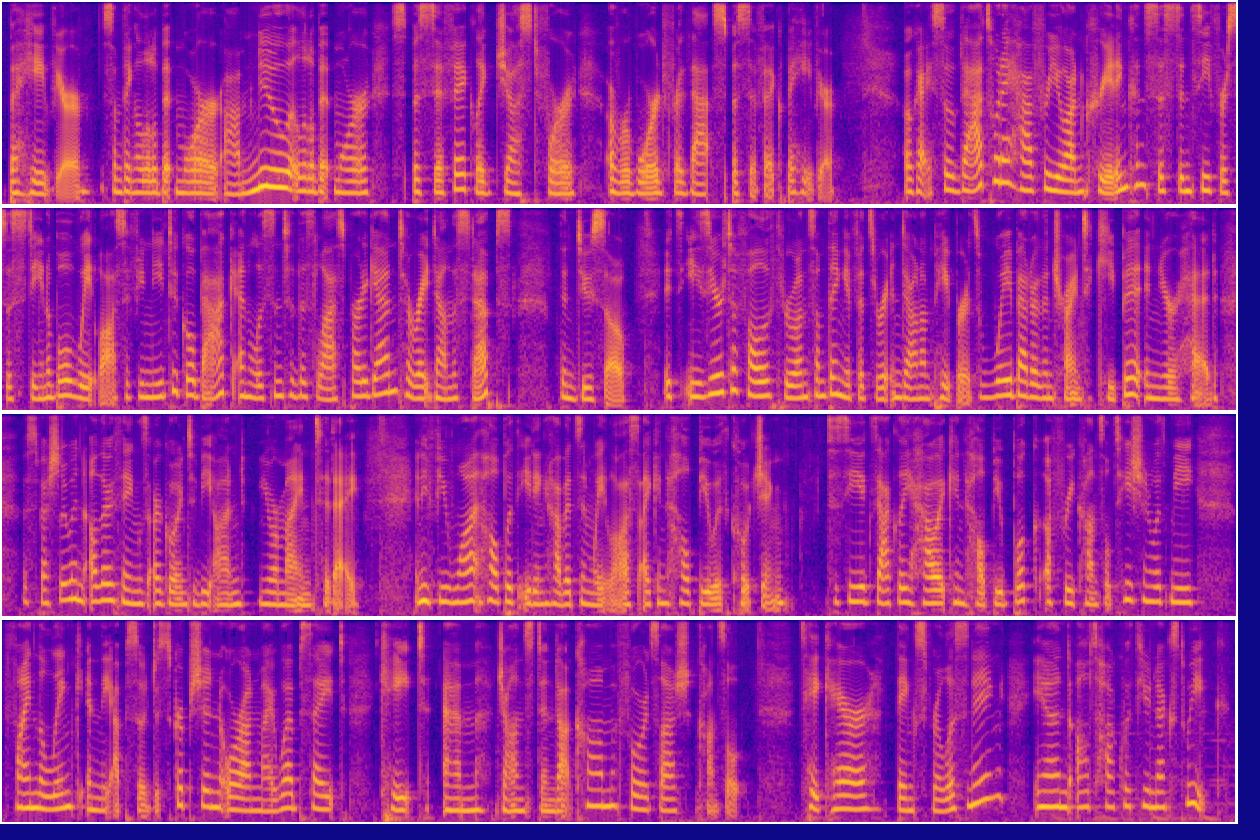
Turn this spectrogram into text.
behavior, something a little bit more um, new, a little bit more specific, like just for a reward for that specific behavior. Okay, so that's what I have for you on creating consistency for sustainable weight loss. If you need to go back and listen to this last part again to write down the steps, then do so. It's easier to follow through on something if it's written down on paper. It's way better than trying to keep it in your head, especially when other things are going to be on your mind today. And if you want help with eating habits and weight loss, I can help you with coaching to see exactly how it can help you book a free consultation with me, find the link in the episode description or on my website, katemjohnston.com forward slash consult. Take care. Thanks for listening, and I'll talk with you next week.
